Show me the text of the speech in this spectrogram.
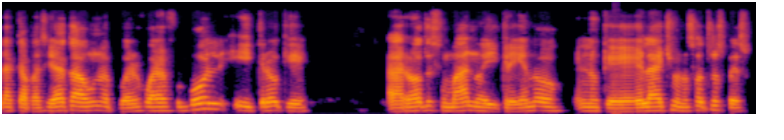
la capacidad a cada uno de poder jugar al fútbol y creo que agarrados de su mano y creyendo en lo que Él ha hecho nosotros, pues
